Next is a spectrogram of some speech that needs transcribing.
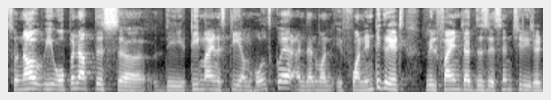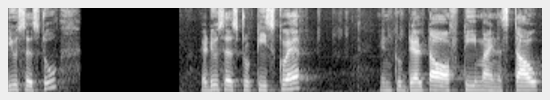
so, now we open up this uh, the t minus t m whole square and then one if one integrates we will find that this essentially reduces to reduces to t square into delta of t minus tau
